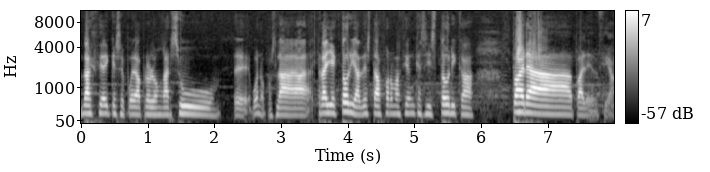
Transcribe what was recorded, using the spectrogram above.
Bacea y que se pueda prolongar su, eh, bueno, pues la trayectoria de esta formación que es histórica para Palencia.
